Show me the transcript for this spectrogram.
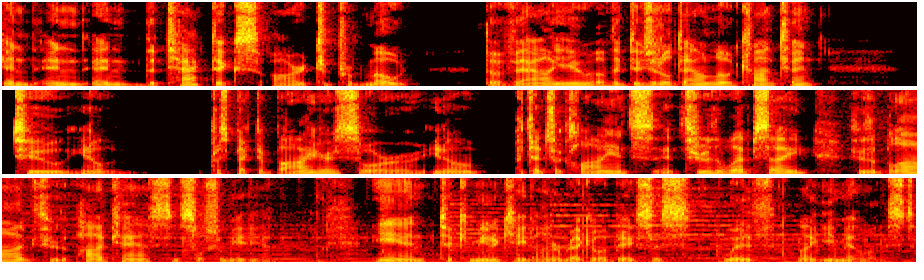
and and and the tactics are to promote the value of the digital download content to you know prospective buyers or you know potential clients through the website through the blog through the podcast and social media and to communicate on a regular basis with my email list.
